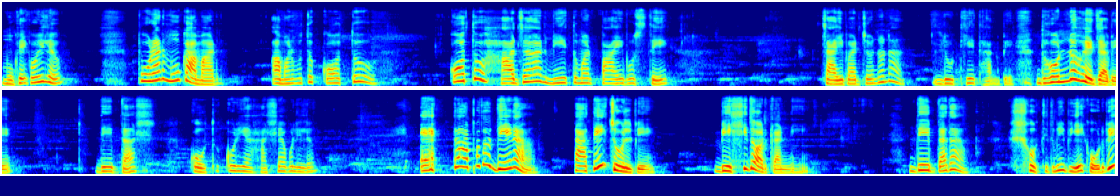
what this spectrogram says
মুখে কহিল পোড়ার মুখ আমার। আমার মতো কত কত হাজার মেয়ে তোমার পায়ে বসতে চাইবার জন্য না লুটিয়ে থাকবে, ধন্য হয়ে যাবে। দেবদাস কৌতুক করিয়া হাসিয়া বলিল, একটা আপাতত দে না, তাতেই চলবে, বেশি দরকার নেই। দেব দাদা সত্যি তুমি বিয়ে করবে?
